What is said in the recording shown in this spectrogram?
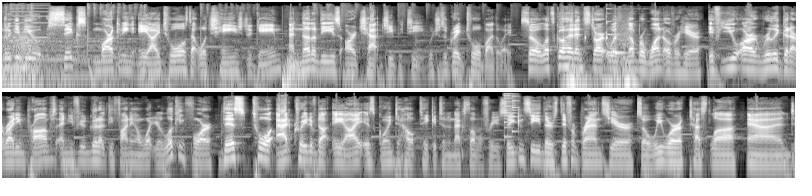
I'm going to give you six marketing AI tools that will change the game, and none of these are ChatGPT, which is a great tool, by the way. So let's go ahead and start with number one over here. If you are really good at writing prompts and if you're good at defining on what you're looking for, this tool, adcreative.ai, is going to help take it to the next level for you. So you can see there's different brands here. So WeWork, Tesla, and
